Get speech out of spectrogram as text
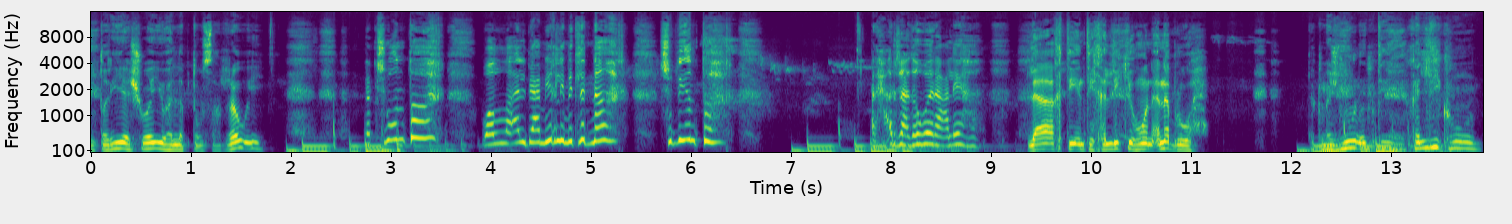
انطريها شوي وهلا بتوصل. روقي. لك شو انطر؟ والله قلبي عم يغلي مثل النار. شو بدي انطر؟ رح أرجع أدور عليها. لا أختي انت خليكي هون أنا بروح. لك مجنون أنت. خليك هون.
